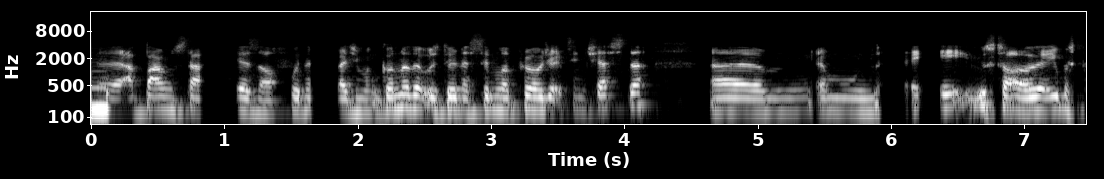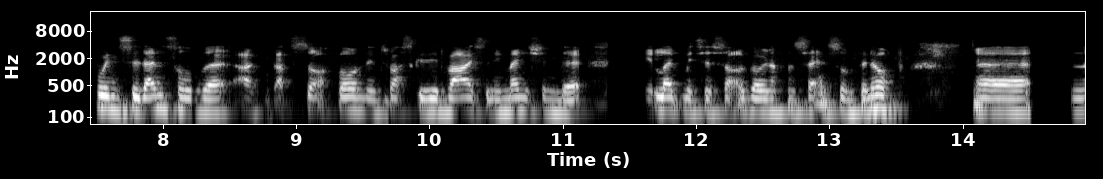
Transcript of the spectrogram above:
uh, I bounced ideas off with a regiment gunner that was doing a similar project in Chester. Um, and it, it, was sort of it was coincidental that I, I sort of phoned him to ask his advice, and he mentioned it. It led me to sort of going off and setting something up. Uh, and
